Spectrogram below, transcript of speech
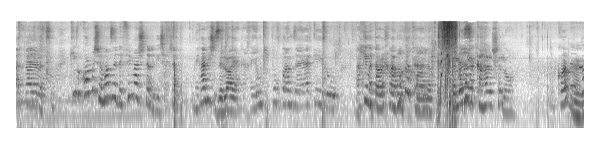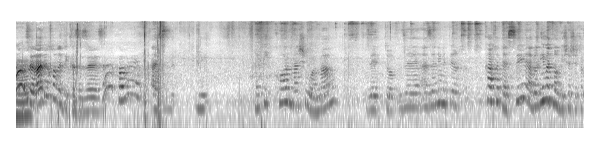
אחראי על עצמו. כאילו, כל מה שהוא אמר זה לפי מה שתרגיש. עכשיו, נראה לי שזה לא היה ככה. יום כיפור פעם זה היה כאילו, רק אם אתה הולך למות אתה לא. תלוי לקהל שלו. כל מיני, לא, זה רדיו חרדי כזה, זה, זה, כל מיני. אז ראיתי כל מה שהוא אמר, זה טוב, זה, אז אני מתאר, ככה תעשי, אבל אם את מרגישה שיש לך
